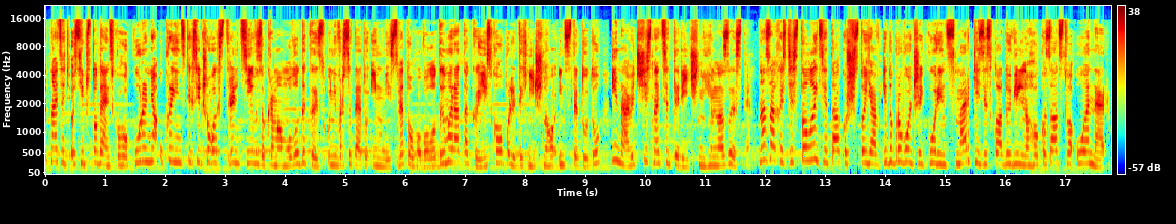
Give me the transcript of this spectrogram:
115 осіб студентського курення українських січових стрільців, зокрема молодики з університету імені Святого Володимира та Київського політехнічного інституту, і навіть 16-річні гімназисти. На захисті столиці також стояв і добровольчий курінь смерті зі складу вільного козацтва УНР.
